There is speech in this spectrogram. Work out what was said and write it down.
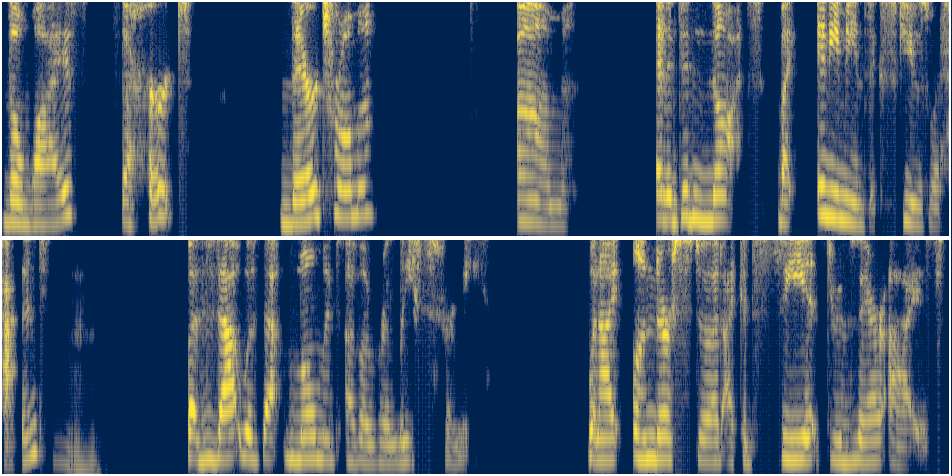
the whys, the hurt, their trauma. Um, and it did not by any means excuse what happened. Mm-hmm. But that was that moment of a release for me. When I understood, I could see it through their eyes.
